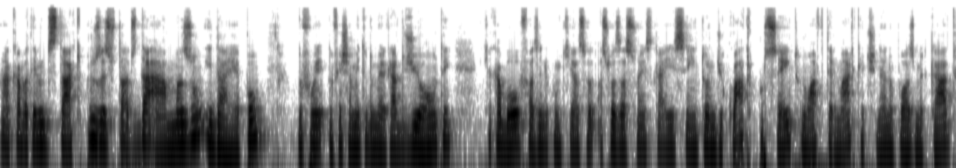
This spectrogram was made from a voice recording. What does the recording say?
acaba tendo destaque para os resultados da Amazon e da Apple no, no, fechamento do mercado de ontem, que acabou fazendo com que as, as suas ações caíssem em torno de 4% no aftermarket, né, no pós-mercado.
